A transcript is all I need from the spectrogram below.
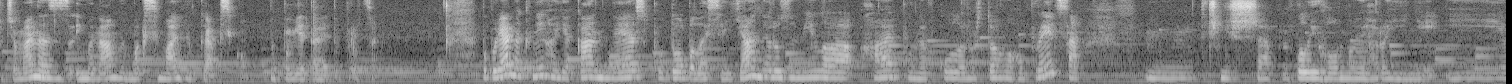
хоча в мене з іменами максимально кепсько. Ви пам'ятаєте про це. Популярна книга, яка не сподобалася. Я не розуміла хайпу навколо жорстокого принца, точніше, навколо її головної героїні. І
